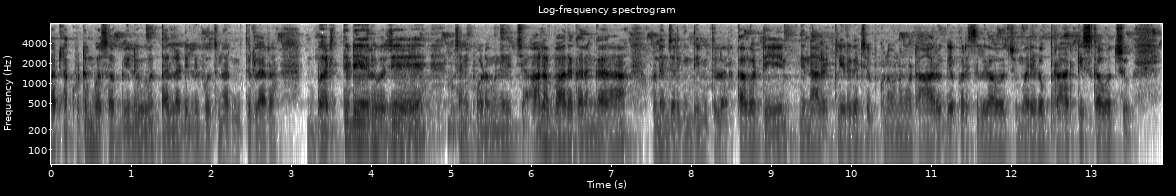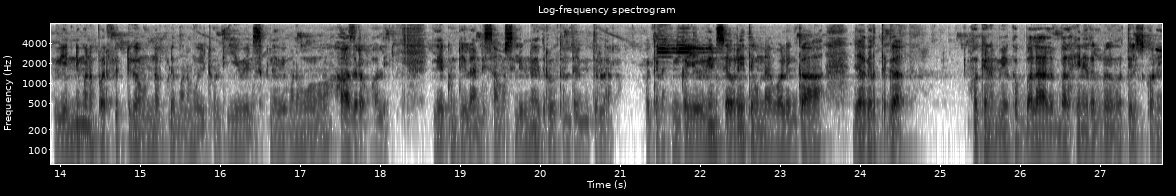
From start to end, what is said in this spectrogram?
పట్ల కుటుంబ సభ్యులు తల్లడిల్లిపోతున్నారు మిత్రులారా. బర్త్డే రోజే చనిపోవడం అనేది చాలా బాధాకరంగా ఉండడం జరిగింది మిత్రులారా. కాబట్టి నేను ఆల్రెడీ క్లియర్గా చెప్పుకున్నాం అనమాట ఆరోగ్య పరిస్థితులు కావచ్చు మరి ఒక ప్రాక్టీస్ కావచ్చు ఇవన్నీ మనం పర్ఫెక్ట్గా ఉన్నప్పుడే మనము ఇటువంటి ఈవెంట్స్ అనేవి మనము హాజరవ్వాలి. లేకుంటే ఇలాంటి సమస్యలు ఎన్నో ఎదురవుతుంటాయి మిత్రులారా. ఓకేనా? ఇంకా ఏవియన్స్ ఎవరైతే ఉన్నారో వాళ్ళు ఇంకా జాగ్రత్తగా ఓకేనా మీ యొక్క బలాలు బలహీనతలను తెలుసుకొని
